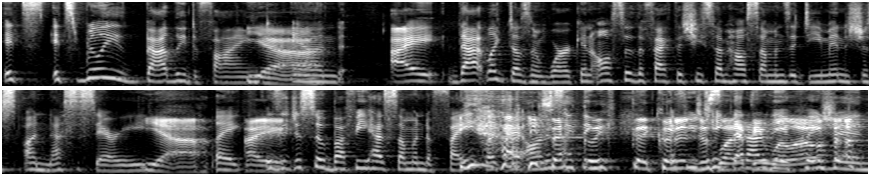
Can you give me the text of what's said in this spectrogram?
it's it's really badly defined. Yeah. and I that like doesn't work, and also the fact that she somehow summons a demon is just unnecessary. Yeah, Like, I- is it just so Buffy has someone to fight? Yeah, like, I honestly exactly. think They couldn't if you just take let that it out be of the equation,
